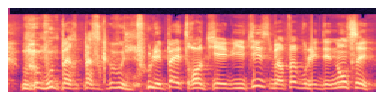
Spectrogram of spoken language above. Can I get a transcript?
vous, parce que vous ne voulez pas être anti-élitiste, mais enfin, vous les dénoncez.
